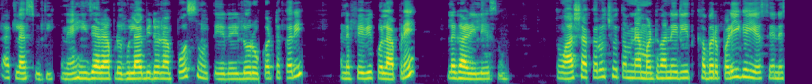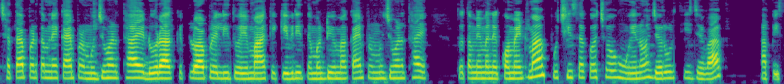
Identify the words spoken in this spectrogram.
આટલા સુધી. અને અહીં જ્યારે આપણે ગુલાબી દોરા પોસું ત્યારે દોરો કટ કરી અને ફેવિકોલ આપણે લગાડી લેશું. તો આશા કરું છું તમને આ મઢવાની રીત ખબર પડી ગઈ હશે અને છતાં પણ તમને કાંઈ પણ મૂંઝવણ થાય, ડોરા કેટલો આપણે લીધો એમાં કે કેવી રીતે મઢ્યું એમાં કાંઈ પણ મૂંઝવણ થાય, તો તમે મને કોમેન્ટમાં પૂછી શકો છો, હું એનો જરૂરથી જવાબ આપીશ.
